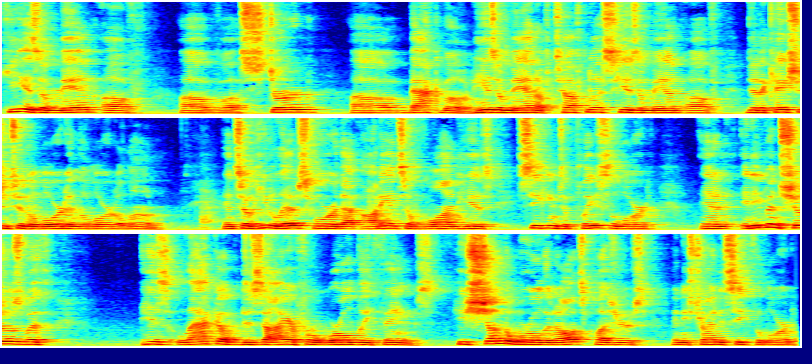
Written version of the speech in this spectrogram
He is a man of, of uh, stern uh, backbone. He is a man of toughness. He is a man of dedication to the Lord and the Lord alone. And so he lives for that audience of one. He is seeking to please the Lord. And it even shows with his lack of desire for worldly things. He's shunned the world and all its pleasures, and he's trying to seek the Lord.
